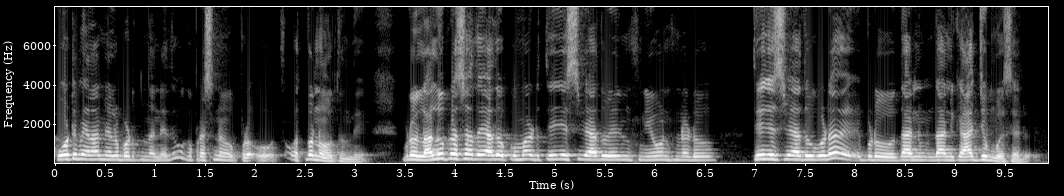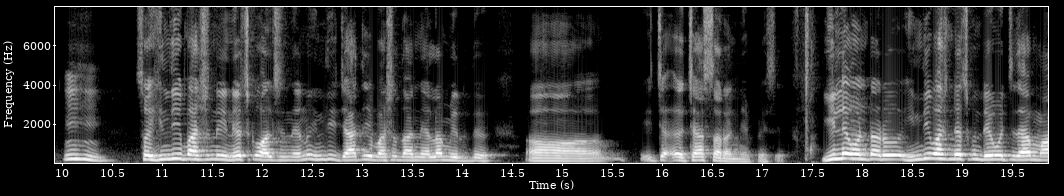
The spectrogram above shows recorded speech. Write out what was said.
కూటమి ఎలా నిలబడుతుంది అనేది ఒక ప్రశ్న ఉత్పన్నం అవుతుంది ఇప్పుడు లాలూ ప్రసాద్ యాదవ్ కుమారుడు తేజస్వి యాదవ్ ఏమంటున్నాడు? తేజస్వి యాదవ్ కూడా ఇప్పుడు దాన్ని దానికి ఆజ్యం పోశాడు. సో హిందీ భాషని నేర్చుకోవాల్సిందేను హిందీ జాతీయ భాష దాన్ని ఎలా మీరు చేస్తారని చెప్పేసి. వీళ్ళేమంటారు హిందీ భాష నేర్చుకుంటే ఏమొచ్చిందా? మా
